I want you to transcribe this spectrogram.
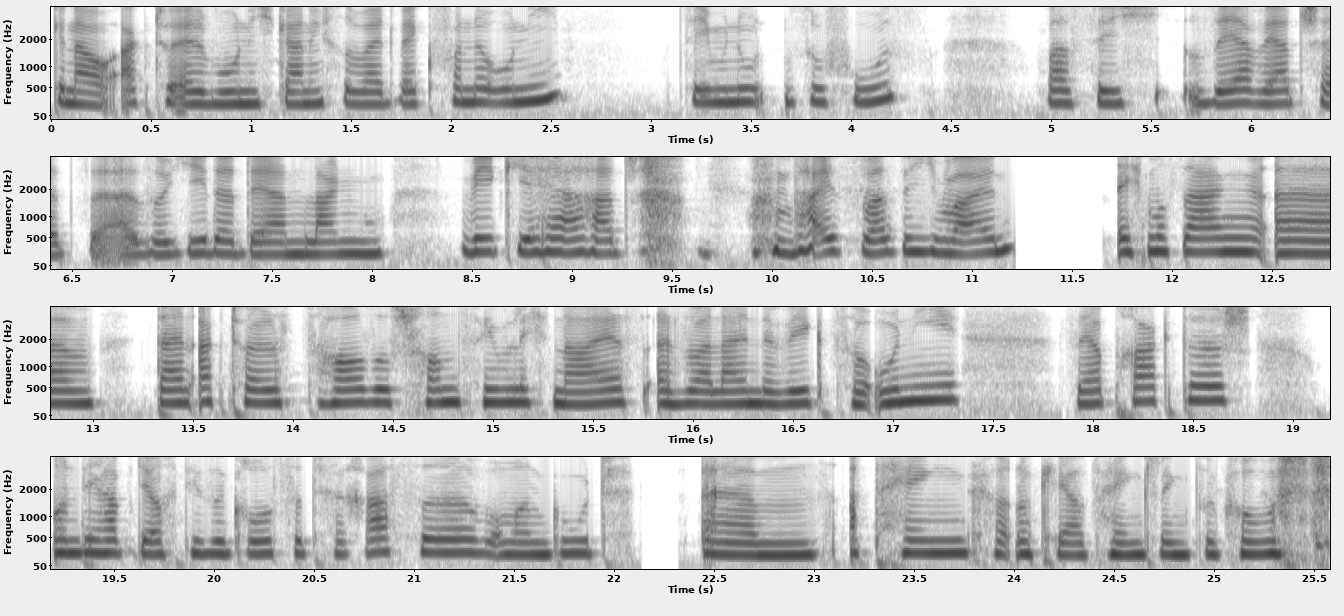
Genau, aktuell wohne ich gar nicht so weit weg von der Uni. Zehn Minuten zu Fuß, was ich sehr wertschätze. Also jeder, der einen langen Weg hierher hat, weiß, was ich meine. Ich muss sagen, äh, dein aktuelles Zuhause ist schon ziemlich nice. Also allein der Weg zur Uni, sehr praktisch. Und ihr habt ja auch diese große Terrasse, wo man gut ähm, abhängen kann. Okay, abhängen klingt so komisch.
